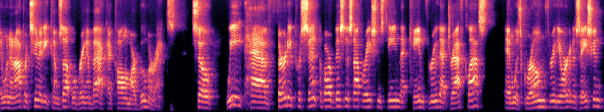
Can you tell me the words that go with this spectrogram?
and when an opportunity comes up, we'll bring them back. I call them our boomerangs. So we have 30% of our business operations team that came through that draft class and was grown through the organization.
